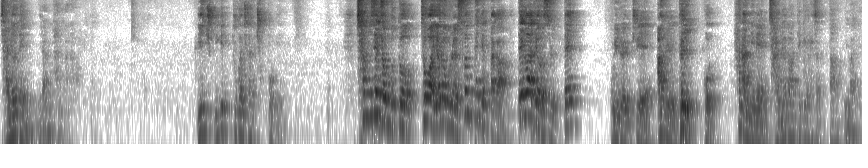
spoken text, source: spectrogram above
자녀됨이라는 단어가 나옵니다. 이, 축- 이게 두 가지가 축복이에요. 창세전부터 저와 여러분을 선택했다가 때가 되었을 때 우리를 주의 아들들 곧 하나님의 자녀가 되게 하셨다 이 말이에요.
